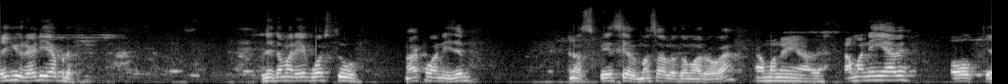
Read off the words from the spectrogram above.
થઈ ગયું રેડી આપણે? હજી તમારે એક વસ્તુ નાખવાની છે ને એનો સ્પેશિયલ મસાલો તમારો હા? આમાં નહીં આવે. આમાં નહીં આવે? ઓકે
